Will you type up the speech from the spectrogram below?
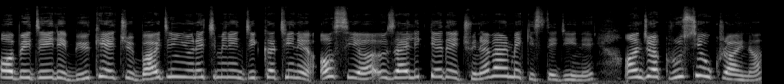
ABD'li Büyükelçi Biden yönetiminin dikkatini Asya özellikle de Çin'e vermek istediğini ancak Rusya-Ukrayna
